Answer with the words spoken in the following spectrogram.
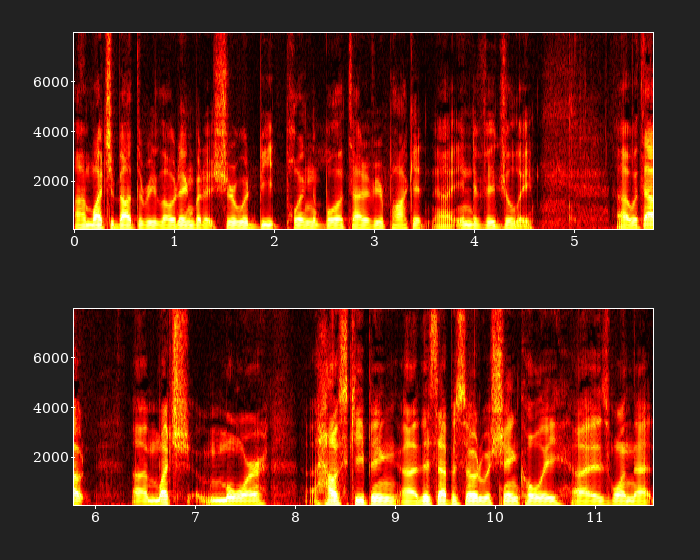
uh, much about the reloading, but it sure would beat pulling the bullets out of your pocket uh, individually. Uh, without much more, housekeeping. Uh, this episode with Shane Coley uh, is one that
